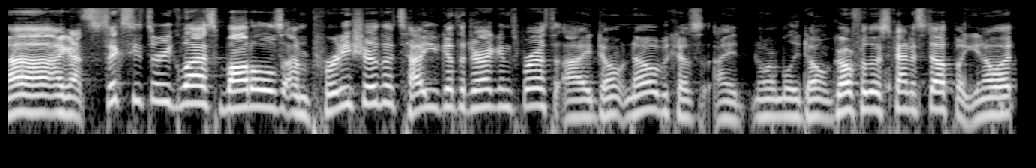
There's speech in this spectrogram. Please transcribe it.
Uh, I got 63 glass bottles. I'm pretty sure that's how you get the dragon's breath. I don't know because I normally don't go for this kind of stuff, but you know what?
